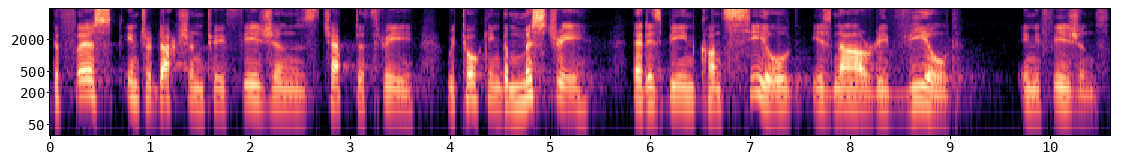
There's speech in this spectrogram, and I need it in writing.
the first introduction to Ephesians chapter 3. We're talking the mystery that is being concealed is now revealed in Ephesians.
